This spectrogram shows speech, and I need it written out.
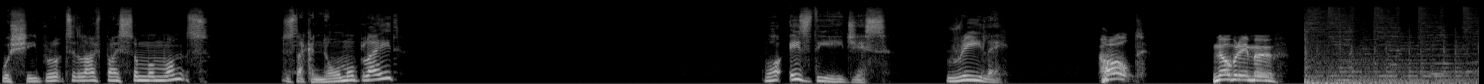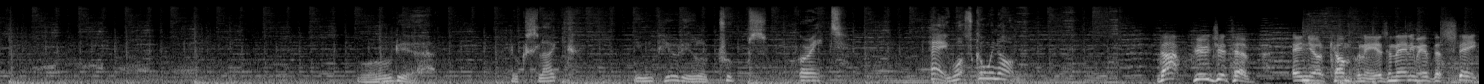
Was she brought to life by someone once? Just like a normal blade? What is the Aegis? Really? Halt! Nobody move. Oh dear. Looks like Imperial troops. Great. Hey, what's going on? That fugitive in your company is an enemy of the state,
